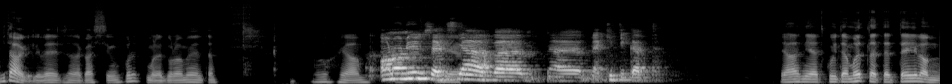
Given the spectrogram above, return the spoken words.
midagi oli veel seda kassi, kurat, mul ei tule meelde. oh anonüümseks jääv äh, kitikätt jah, nii et kui te mõtlete, et teil on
